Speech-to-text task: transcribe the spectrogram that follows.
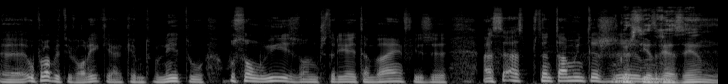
Eh, o próprio Tivoli, que é, que é muito bonito. O, o São Luís, onde me estreiei também. Fiz, eh, há, há- portanto, há muitas. O Garcia de eh, Rezende.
